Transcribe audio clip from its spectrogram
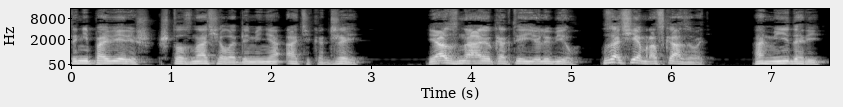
Ты не поверишь, что значила для меня Атика, Джей. Я знаю, как ты ее любил. Зачем рассказывать? А Мидари?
